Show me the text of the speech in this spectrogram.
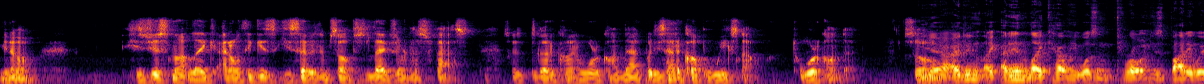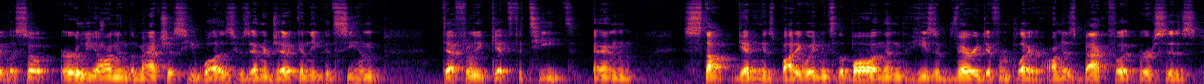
you know, he's just not like I don't think he's he said it himself. His legs aren't as fast. He's got to kind of work on that. But he's had a couple weeks now to work on that. So yeah, I didn't like I didn't like how he wasn't throwing his body weight. Like so early on in the matches, he was he was energetic, and you could see him definitely get fatigued and stop getting his body weight into the ball. And then he's a very different player on his back foot versus,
